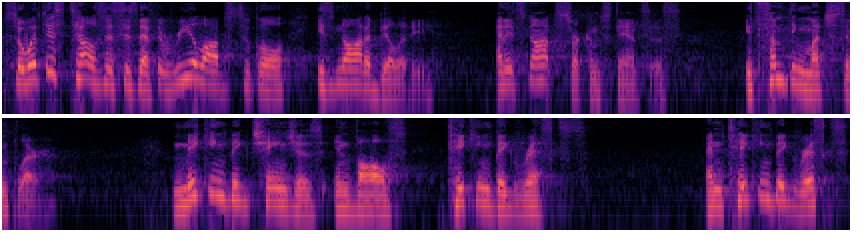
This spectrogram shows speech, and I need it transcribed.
So, what this tells us is that the real obstacle is not ability, and it's not circumstances. It's something much simpler. Making big changes involves taking big risks. And taking big risks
